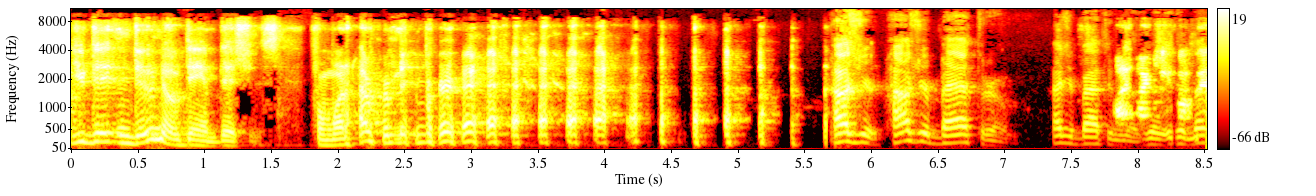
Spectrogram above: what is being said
you didn't do no damn dishes, from what I remember. How's your How's your bathroom? How's your bathroom? I- I Is keep my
